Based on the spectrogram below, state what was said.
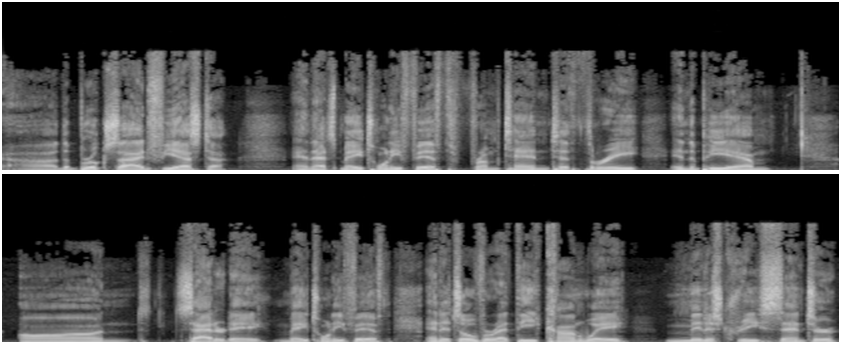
uh, the Brookside Fiesta, and that's May 25th from 10 to 3 in the PM on Saturday, May 25th, and it's over at the Conway Ministry Center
